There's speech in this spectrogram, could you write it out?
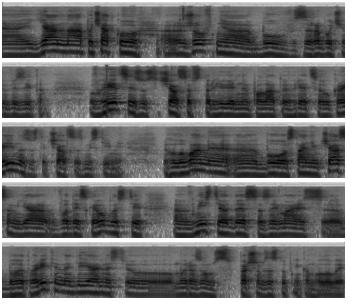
Е, Я на початку е, жовтня був з робочим візитом в Греції, зустрічався з торгівельною палатою Греція Україна, зустрічався з міськими головами, е, бо останнім часом я в Одеській області, е, в місті Одеса, займаюся благотворительною діяльністю. Ми разом з першим заступником голови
